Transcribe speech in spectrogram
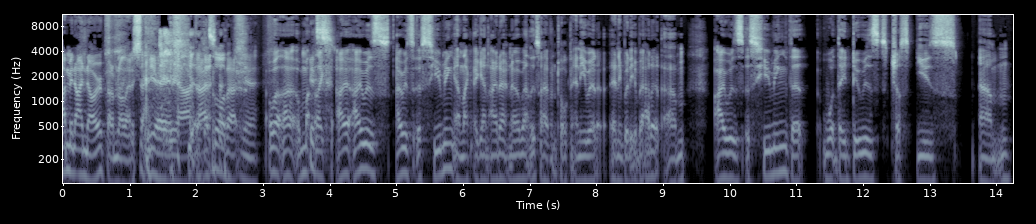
I mean, I know, but I'm not allowed to say. Yeah, yeah, yeah I saw that. Yeah. Well, uh, my- like I, I was, I was assuming, and like again, I don't know about this. I haven't talked to anybody, anybody about it. Um, I was assuming that what they do is just use, um,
